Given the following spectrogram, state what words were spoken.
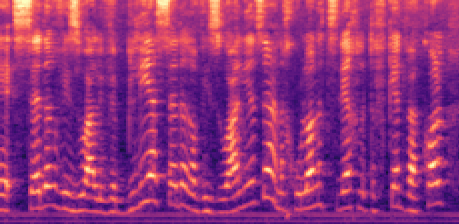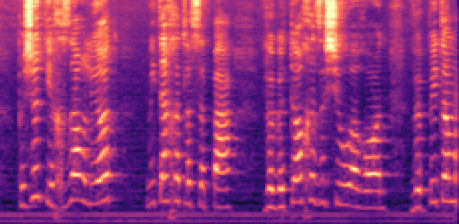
אה, סדר ויזואלי, ובלי הסדר הוויזואלי הזה אנחנו לא נצליח לתפקד והכל פשוט יחזור להיות מתחת לספה ובתוך איזשהו ארון, ופתאום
